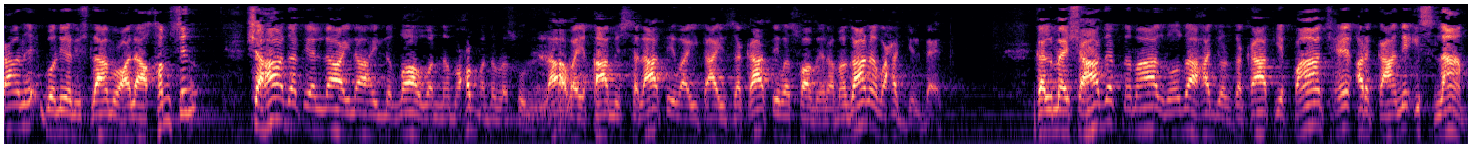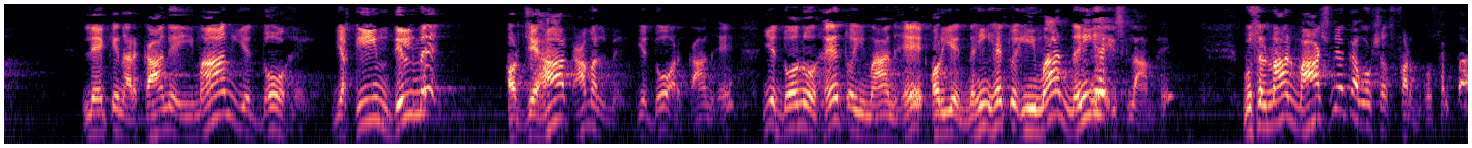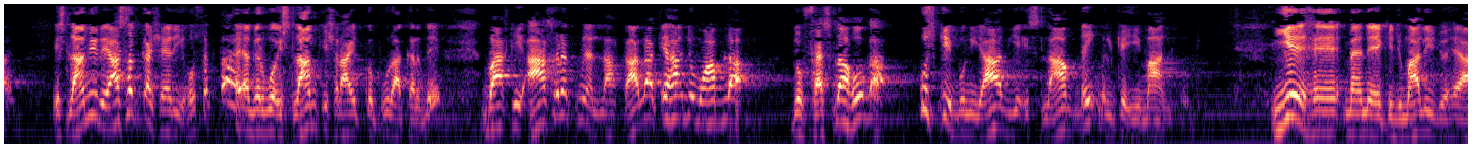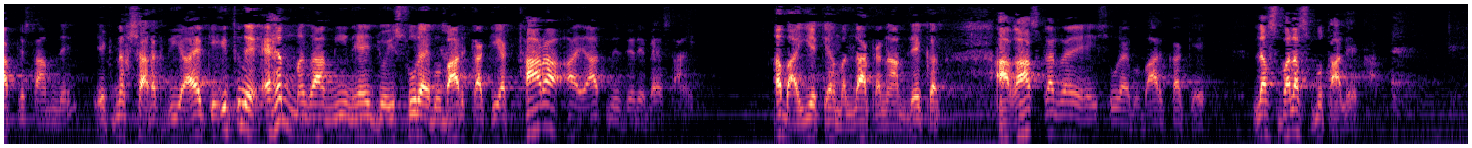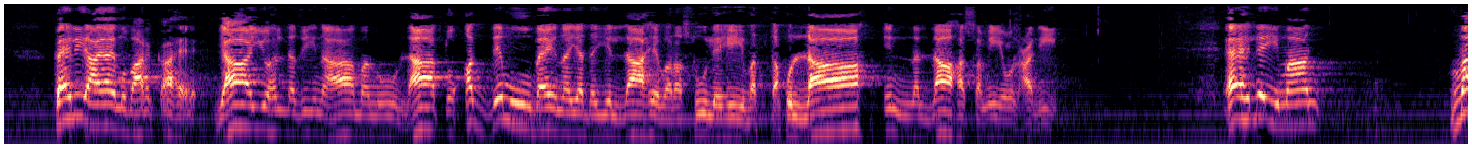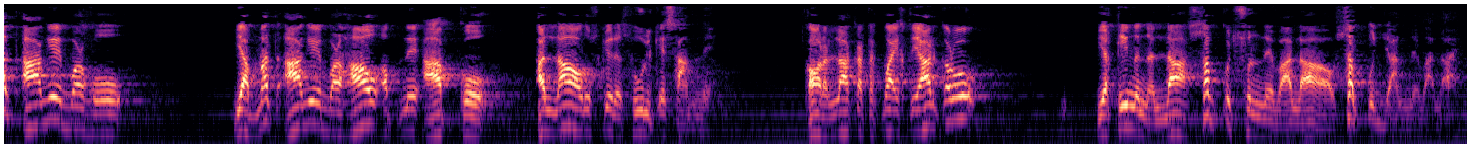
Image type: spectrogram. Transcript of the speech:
ارکان ہیں بنی الاسلام علی خمسن شہادت اللہ الہ الا اللہ ون محمد رسول اللہ و اقام الصلاط و اطاع زکات و سوم رمضان و حج البیت۔ کل میں شہادت، نماز، روزہ، حج اور زکات یہ پانچ ہیں، ارکان اسلام۔ لیکن ارکان ایمان یہ دو ہیں، یقین دل میں اور جہاد عمل میں۔ یہ دو ارکان ہیں، یہ دونوں ہیں تو ایمان ہے اور یہ نہیں ہے تو ایمان نہیں ہے، اسلام ہے۔ مسلمان معاشرے کا وہ شخص فرد ہو سکتا ہے۔ اسلامی ریاست کا شہری ہو سکتا ہے اگر وہ اسلام کی شرائط کو پورا کر دے۔ باقی آخرت میں اللہ تعالیٰ کے ہاں جو معاملہ، جو فیصلہ ہوگا، اس کی بنیاد یہ اسلام نہیں، بلکہ ایمان ہوگی۔ یہ ہے، میں نے ایک اجمالی جو ہے آپ کے سامنے ایک نقشہ رکھ دیا ہے کہ اتنے اہم مضامین ہیں جو اس سورہ مبارکہ کی اٹھارہ آیات میں زیر بحث آئیں اب آئیے کہ ہم اللہ کا نام لے کر آغاز کر رہے ہیں اس سورہ مبارکہ کے لفظ بلس مطالعے کا۔ پہلی آیا مبارکہ ہے، یا الذین آمنوا لا تقدموا بین یدی اللہ و رسول ہی واتقوا اللہ ان اللہ سمیع علیم۔ اہل ایمان، مت آگے بڑھو یا مت آگے بڑھاؤ اپنے آپ کو اللہ اور اس کے رسول کے سامنے۔ اور اللہ کا تقوی اختیار کرو، یقیناً اللہ سب کچھ سننے والا اور سب کچھ جاننے والا ہے۔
